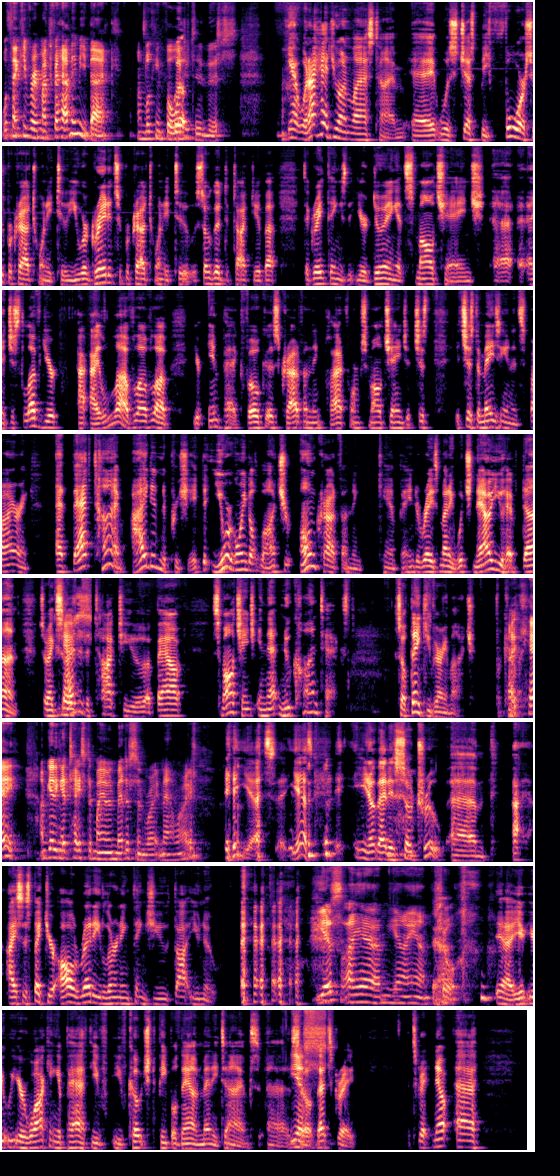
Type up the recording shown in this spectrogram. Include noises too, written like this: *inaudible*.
Well, thank you very much for having me back. I'm looking forward well, to this. yeah, when I had you on last time, uh, it was just before Supercrowd 22. You were great at Supercrowd 22. It was so good to talk to you about the great things that you're doing at Small Change. Uh, I just loved your, I, I love, love, love your impact focus crowdfunding platform, Small Change. It's just, it's just amazing and inspiring at that time, I didn't appreciate that you were going to launch your own crowdfunding campaign to raise money, which now you have done. So I'm excited yes. to talk to you about small change in that new context. So thank you very much for coming. Okay. I'm getting a taste of my own medicine right now, right? *laughs* yes, yes. you know, that is so true. Um, I, I suspect you're already learning things you thought you knew. *laughs* yes, I am. Yeah, I am. Yeah. Sure. *laughs* yeah, you, you, are walking a path you've you've coached people down many times. Uh, yes. So that's great. That's great. Now, uh,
